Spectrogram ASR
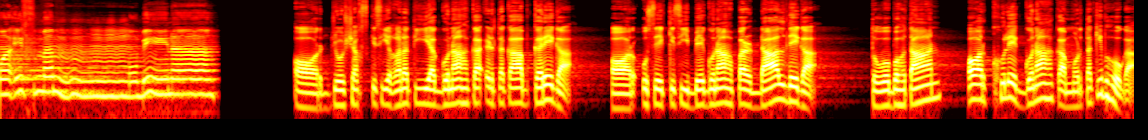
واثما مبينا اور جو شخص کسی غلطی یا گناہ کا ارتکاب کرے گا اور اسے کسی بے گناہ پر ڈال دے گا، تو وہ بہتان اور کھلے گناہ کا مرتکب ہوگا۔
